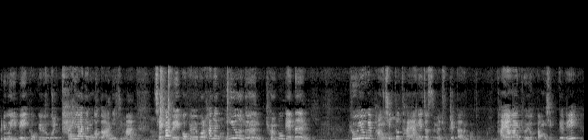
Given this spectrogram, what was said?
그리고 이 메이커 교육을 다 해야 되는 것도 아니지만 제가 메이커 교육을 하는 이유는 결국에는 교육의 방식도 다양해졌으면 좋겠다는 거죠. 다양한 교육 방식들이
